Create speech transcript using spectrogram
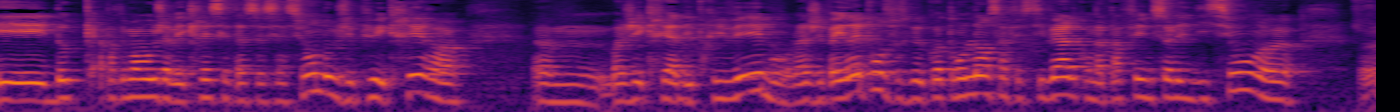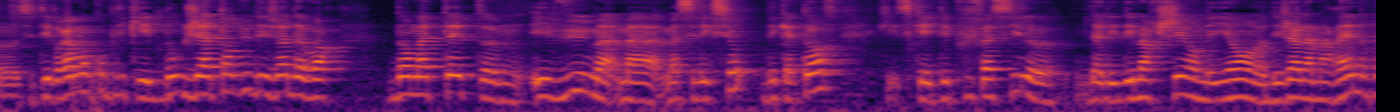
Et donc à partir du moment où j'avais créé cette association, j'ai pu écrire. Moi j'ai écrit à des privés. Bon là j'ai pas eu de réponse parce que quand on lance un festival, qu'on n'a pas fait une seule édition euh, c'était vraiment compliqué. Donc j'ai attendu déjà d'avoir dans ma tête euh, et vu ma, sélection des 14, ce qui a été plus facile euh, d'aller démarcher en ayant déjà la marraine.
